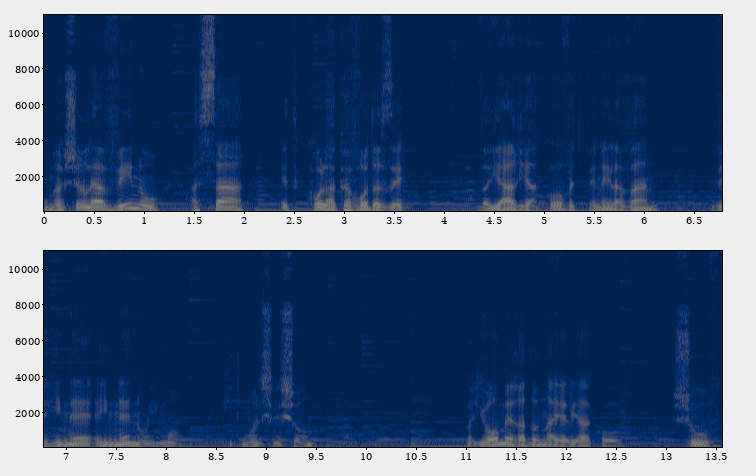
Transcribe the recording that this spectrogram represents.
ומאשר לאבינו עשה את כל הכבוד הזה. וירא יעקב את פני לבן, והנה איננו עמו, כתמול שלשום. ויאמר אדוני אל יעקב, שוב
